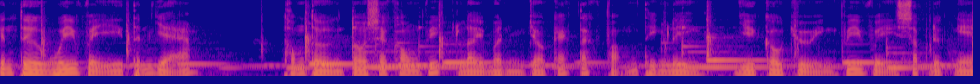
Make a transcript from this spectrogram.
Kính thưa quý vị thính giả, thông thường tôi sẽ không viết lời bình cho các tác phẩm thiên liêng như câu chuyện quý vị sắp được nghe,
